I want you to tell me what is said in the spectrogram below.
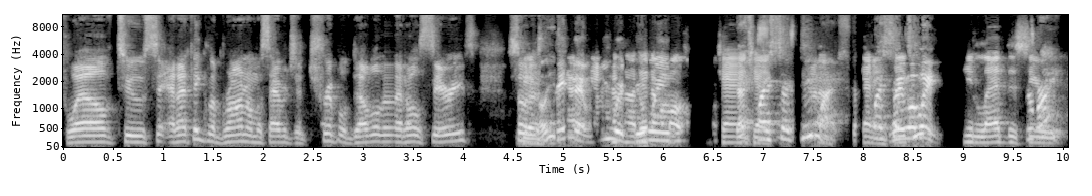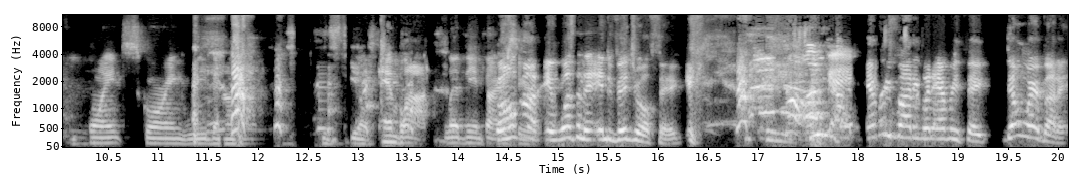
12, 2, 6, and I think LeBron almost averaged a triple double that whole series. So Yeah. to say that we were No, no, doing. Channing, That's why I said team wise. That's why I said wait, wait, wait. He led the series right. in points, scoring, rebounds, and steals, and blocks. Led the entire Well, hold series. on, it wasn't an individual thing. Oh, okay. Everybody with everything. Don't worry about it.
